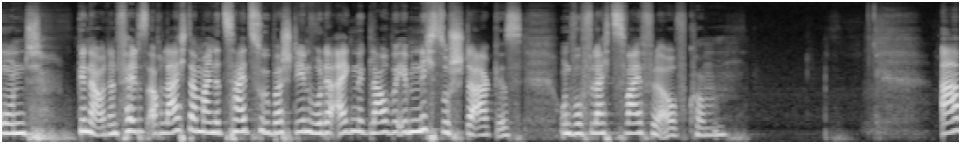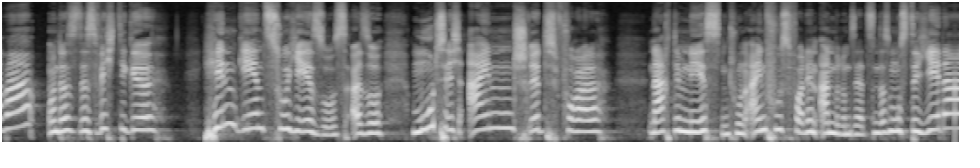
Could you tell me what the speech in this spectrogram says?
Und genau, dann fällt es auch leichter, mal eine Zeit zu überstehen, wo der eigene Glaube eben nicht so stark ist und wo vielleicht Zweifel aufkommen. Aber, und das ist das Wichtige, hingehen zu Jesus, also mutig einen Schritt vor nach dem nächsten tun, einen Fuß vor den anderen setzen. Das musste jeder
